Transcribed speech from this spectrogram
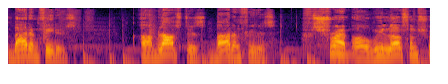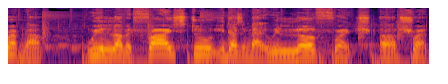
bottom feeders. Um, lobsters, bottom feeders. Shrimp, oh, we love some shrimp now. We love it. Fried stew, it doesn't matter. We love French uh, shrimp.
